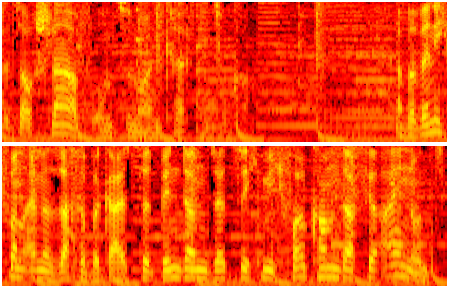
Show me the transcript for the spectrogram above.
als auch Schlaf, um zu neuen Kräften zu kommen. Aber wenn ich von einer Sache begeistert bin, dann setze ich mich vollkommen dafür ein und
